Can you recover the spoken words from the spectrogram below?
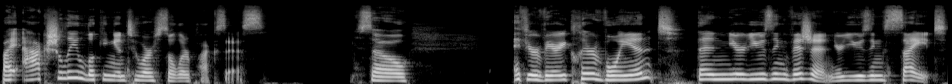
by actually looking into our solar plexus. So if you're very clairvoyant, then you're using vision, you're using sight.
